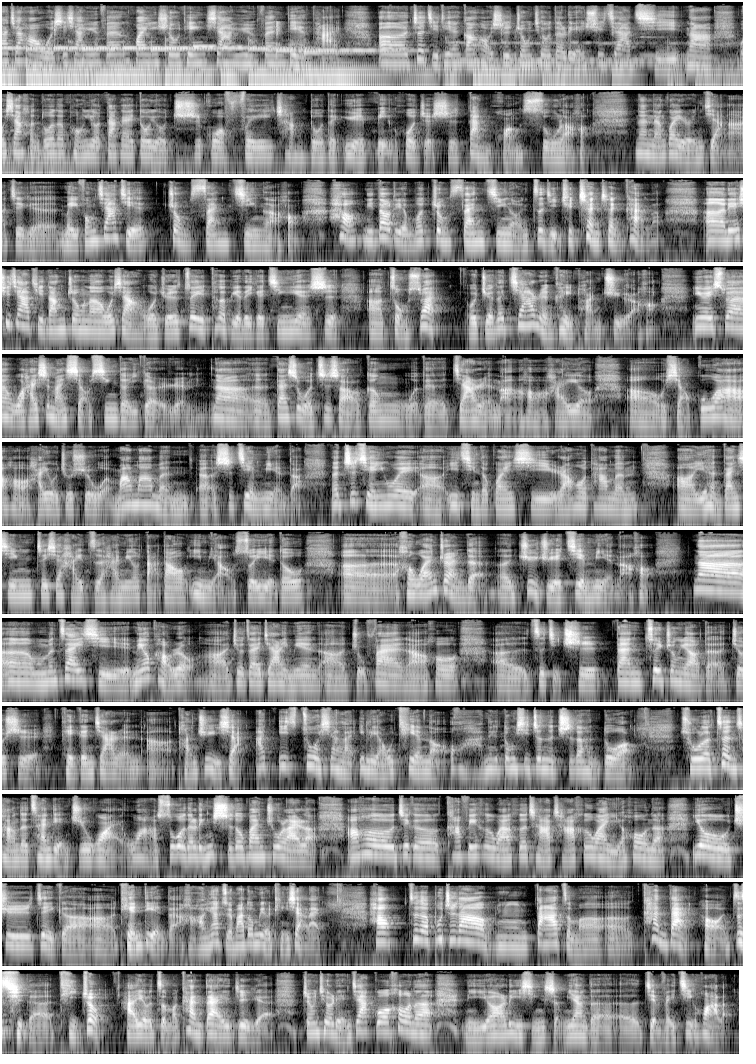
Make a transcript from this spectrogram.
大家好，我是夏韵芬，欢迎收听夏韵芬电台。呃，这几天刚好是中秋的连续假期，那我想很多的朋友大概都有吃过非常多的月饼或者是蛋黄酥了哈。那难怪有人讲啊，这个每逢佳节重三斤啊哈。好，你到底有没有重三斤哦？你自己去称称看了。呃，连续假期当中呢，我想我觉得最特别的一个经验是，呃，总算。我觉得家人可以团聚了哈，因为虽然我还是蛮小心的一个人，那呃，但是我至少跟我的家人嘛哈，还有呃我小姑啊哈，还有就是我妈妈们呃是见面的。那之前因为呃疫情的关系，然后他们啊、也很担心这些孩子还没有打到疫苗，所以也都呃很婉转的呃拒绝见面了哈。那呃，我们在一起没有烤肉啊，就在家里面啊煮饭，然后呃自己吃。但最重要的就是可以跟家人啊、团聚一下啊，一坐下来一聊天呢、哦，哇，那个东西真的吃的很多。除了正常的餐点之外，哇，所有的零食都搬出来了。然后这个咖啡喝完，喝茶，茶喝完以后呢，又吃这个呃甜点的，好像嘴巴都没有停下来。好，这个不知道嗯大家怎么呃看待哈？自己的体重，还有怎么看待这个中秋连假过后呢？你又要例行什么样的呃减肥计划了？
